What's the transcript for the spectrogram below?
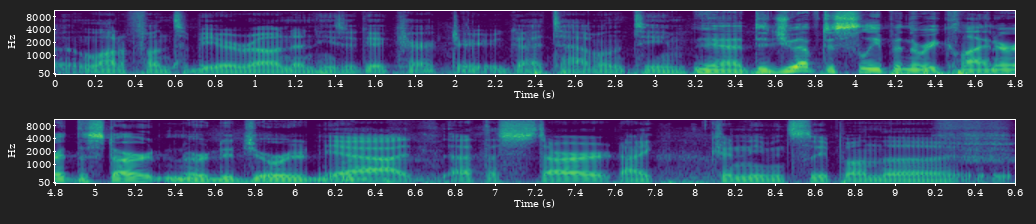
a lot of fun to be around, and he's a good character guy to have on the team. Yeah. Did you have to sleep in the recliner at the start, or did you? Or, Yeah, at the start, I couldn't even sleep on the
